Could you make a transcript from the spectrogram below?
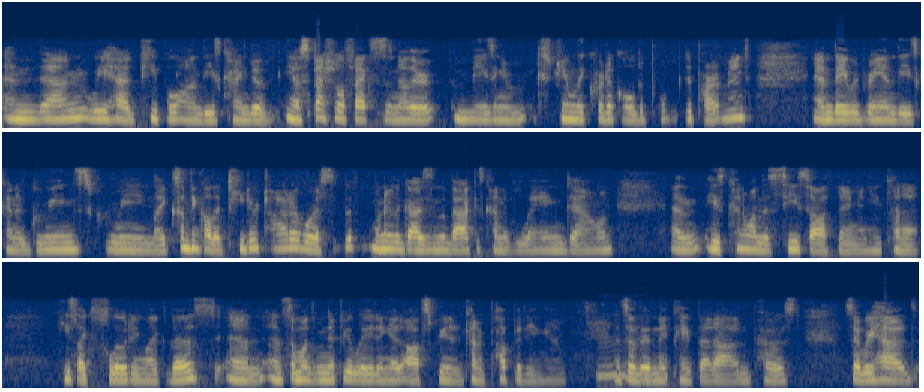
and then we had people on these kind of, you know, special effects is another amazing and extremely critical de- department. And they would bring in these kind of green screen, like something called a teeter totter, where one of the guys in the back is kind of laying down and he's kind of on the seesaw thing and he kind of, he's like floating like this and, and someone's manipulating it off screen and kind of puppeting him. Mm. And so then they paint that out in post. So we had,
